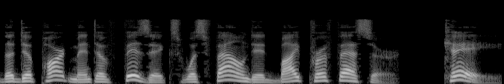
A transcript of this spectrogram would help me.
The Department of Physics was founded by Professor. K.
